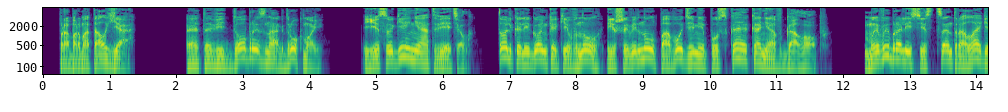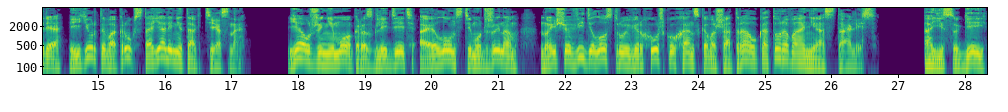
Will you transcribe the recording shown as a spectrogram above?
— пробормотал я. «Это ведь добрый знак, друг мой!» Ясугей не ответил, только легонько кивнул и шевельнул поводьями, пуская коня в галоп. Мы выбрались из центра лагеря, и юрты вокруг стояли не так тесно. Я уже не мог разглядеть Айлун с Тимуджином, но еще видел острую верхушку ханского шатра, у которого они остались. А Ясугей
